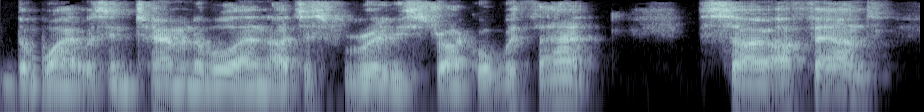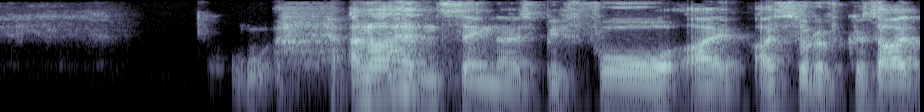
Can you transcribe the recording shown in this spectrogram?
the way it was interminable, and I just really struggled with that. So I found, and I hadn't seen those before. I, I sort of because I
